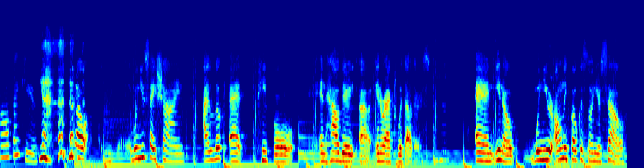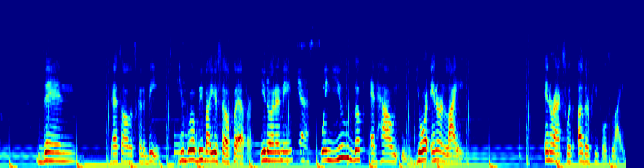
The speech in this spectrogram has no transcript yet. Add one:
Oh, thank you. Yeah. you know, when you say shine, I look at people and how they uh, interact with others. Mhm. And, you know, when you're only focused on yourself, then that's all it's going to be. You will be by yourself forever. You know what I mean? Yes. When you look at how your inner light interacts with other people's light,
